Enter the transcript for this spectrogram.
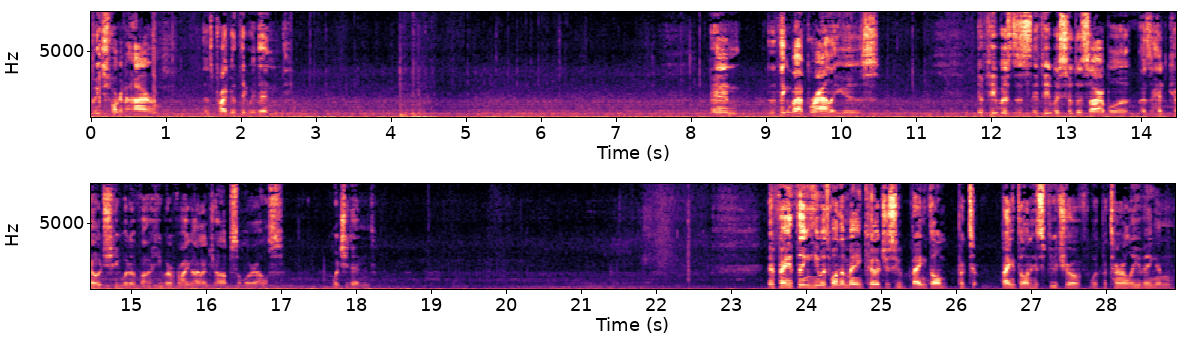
we just weren't going to hire him. That's probably a good thing we didn't. And the thing about Bradley is, if he was if he was so desirable as a head coach, he would have he would have probably gotten a job somewhere else which he didn't. If anything, he was one of the many coaches who banked on banked on his future of, with Paterno leaving, and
